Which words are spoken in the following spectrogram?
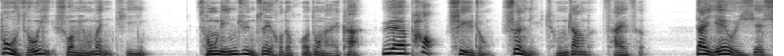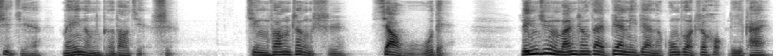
不足以说明问题。从林俊最后的活动来看，约炮是一种顺理成章的猜测，但也有一些细节没能得到解释。警方证实，下午五点，林俊完成在便利店的工作之后离开。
